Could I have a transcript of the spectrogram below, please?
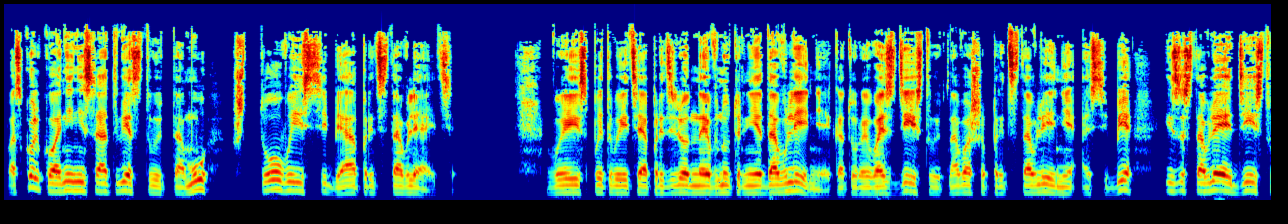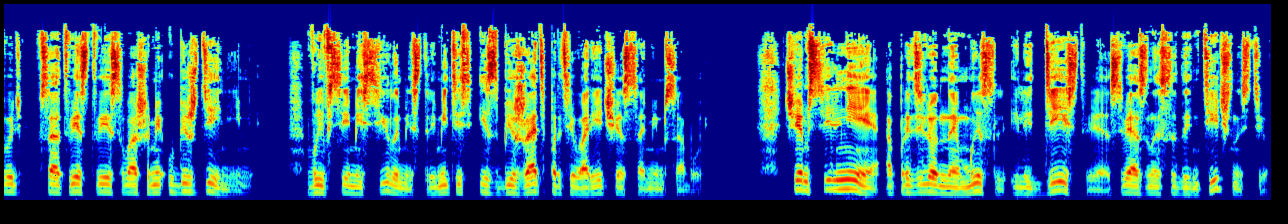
поскольку они не соответствуют тому, что вы из себя представляете. Вы испытываете определенное внутреннее давление, которое воздействует на ваше представление о себе и заставляет действовать в соответствии с вашими убеждениями. Вы всеми силами стремитесь избежать противоречия с самим собой. Чем сильнее определенная мысль или действие связаны с идентичностью,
